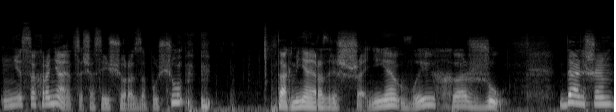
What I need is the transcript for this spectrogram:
не сохраняются. Сейчас я еще раз запущу. Так, меняю разрешение. Выхожу. Дальше.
